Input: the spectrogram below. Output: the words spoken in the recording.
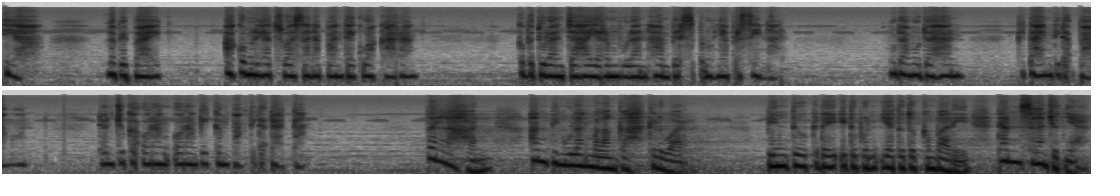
Iya, lebih baik aku melihat suasana pantai Gua Karang. Kebetulan cahaya rembulan hampir sepenuhnya bersinar. Mudah-mudahan Kitahim tidak bangun dan juga orang-orang Ki Kempang tidak datang. Perlahan, Anting Wulan melangkah keluar. Pintu kedai itu pun ia tutup kembali dan selanjutnya.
